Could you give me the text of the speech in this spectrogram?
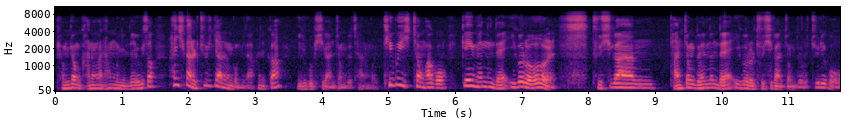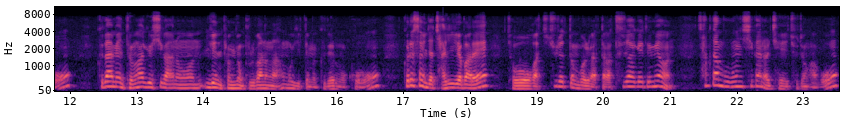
변경 가능한 학문인데 여기서 1시간을 줄이자는 겁니다. 그러니까 7시간 정도 자는 거예요. TV 시청하고 게임 했는데 이거를 2시간 반 정도 했는데 이거를 2시간 정도로 줄이고 그 다음에 등하교 시간은 이게 변경 불가능한 항목이기 때문에 그대로 놓고 그래서 이제 자기 개발에 저같이 줄였던 걸 갖다가 투자하게 되면 상당 부분 시간을 재조정하고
